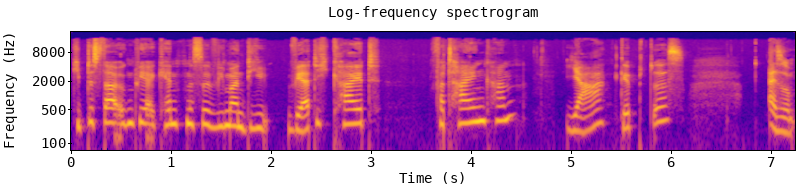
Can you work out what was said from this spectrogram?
Gibt es da irgendwie Erkenntnisse, wie man die Wertigkeit verteilen kann? Ja, gibt es. Also,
